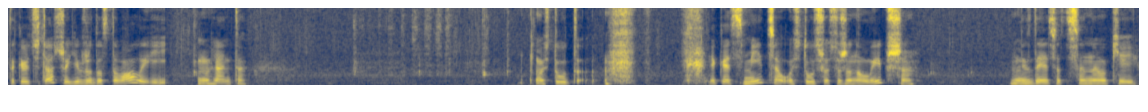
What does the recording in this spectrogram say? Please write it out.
Таке відчуття, що її вже доставали і ну гляньте. Ось тут якесь сміття, ось тут щось уже налипше. Мені здається, це не окей.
